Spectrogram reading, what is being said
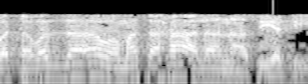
وتوزع ومسح على ناسيتي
